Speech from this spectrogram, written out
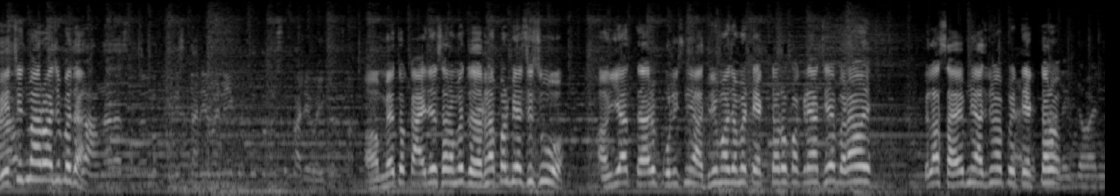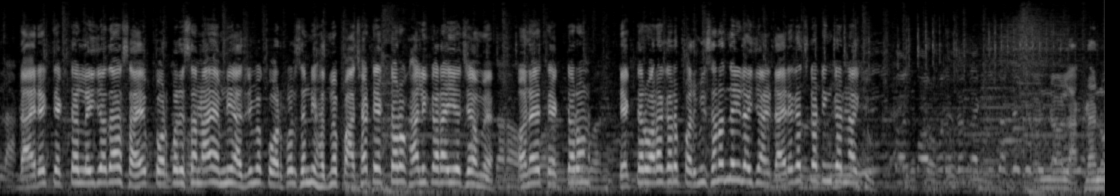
વેચી જ મારવા છે બધા. અમે તો કાયદેસર અમે ધરણા પર બેસીશું. અહીંયા ત્યારે પોલીસની હાજરીમાં જ અમે ટ્રેક્ટરો પકડ્યા છે બરાબર? પેલા સાહેબની હાજરીમાં ટ્રેક્ટરો ડાયરેક્ટ ટ્રેક્ટર લઈ જતા સાહેબ કોર્પોરેશન આવે એમની હાજરીમાં કોર્પોરેશનની હદમાં પાછા ટ્રેક્ટરો ખાલી કરાવીએ છીએ અમે. અને ટ્રેક્ટરો ટ્રેક્ટર વાળા ઘરે પરમિશન જ નહીં લઈ જાય ડાયરેક્ટ જ કટિંગ કરી નાખ્યું. લાકડાનો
